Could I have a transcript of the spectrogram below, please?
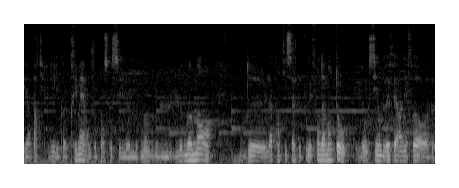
et en particulier l'école primaire, où je pense que c'est le, moment de l'apprentissage de tous les fondamentaux. Et donc si on devait faire un effort euh,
